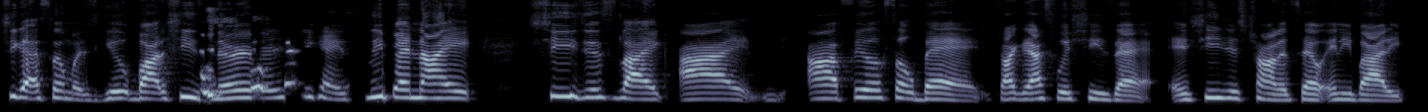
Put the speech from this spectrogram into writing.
she got so much guilt body. She's nervous. she can't sleep at night. She's just like I I feel so bad. It's like that's where she's at, and she's just trying to tell anybody.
